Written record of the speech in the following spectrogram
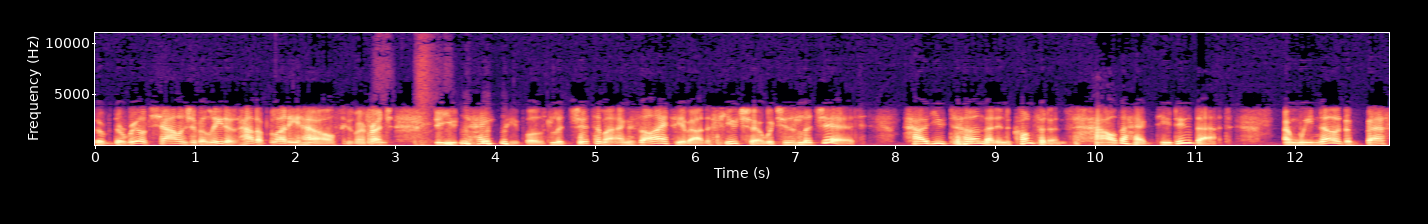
the, the real challenge of a leader is how the bloody hell, excuse my French, do you take people's legitimate anxiety about the future, which is legit, how do you turn that into confidence? How the heck do you do that? And we know the best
